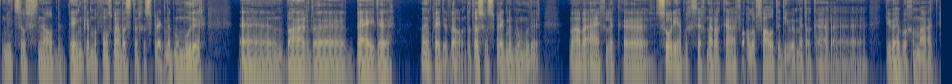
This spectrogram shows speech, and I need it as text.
niet zo snel bedenken. Maar volgens mij was het een gesprek met mijn moeder. eh, waar we beide, oh, ik weet het wel, dat was een gesprek met mijn moeder. Waar we eigenlijk eh, sorry hebben gezegd naar elkaar voor alle fouten die we met elkaar die we hebben gemaakt.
